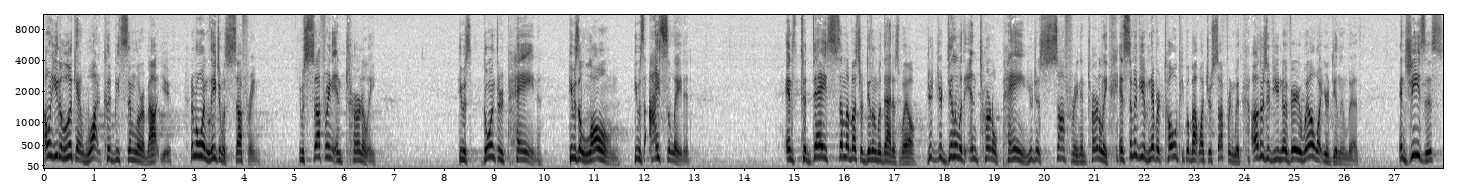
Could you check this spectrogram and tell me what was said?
I want you to look at what could be similar about you. Number one, Legion was suffering. He was suffering internally. He was going through pain. He was alone. He was isolated. And today, some of us are dealing with that as well. You're, you're, dealing with internal pain. You're just suffering internally. And some of you have never told people about what you're suffering with. Others of you know very well what you're dealing with. And Jesus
